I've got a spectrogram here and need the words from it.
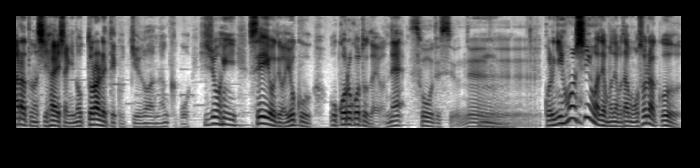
新たな支配者に乗っ取られていくっていうのはなんかこう非常に西洋ではよく起こることだよね。そうですよね、うん、これ日本神話でもでも多分おそらく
